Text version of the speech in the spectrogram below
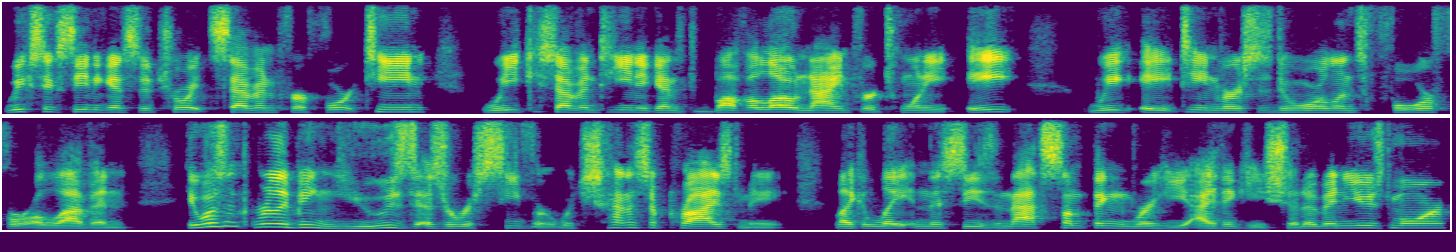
Week 16 against Detroit, 7 for 14. Week 17 against Buffalo, 9 for 28 week 18 versus New Orleans, four for 11. He wasn't really being used as a receiver, which kind of surprised me like late in the season. That's something where he, I think he should have been used more,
